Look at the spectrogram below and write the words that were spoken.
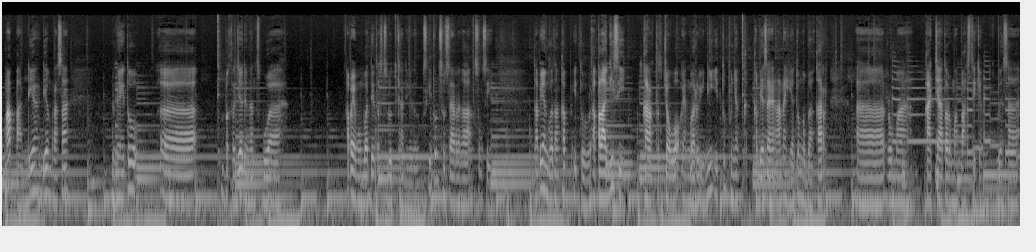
mapan dia dia merasa dunia itu uh, bekerja dengan sebuah apa yang membuat dia tersudutkan gitu. Meskipun secara nggak langsung sih. Tapi yang gue tangkap itu apalagi si karakter cowok yang baru ini itu punya kebiasaan yang aneh yaitu ngebakar uh, rumah kaca atau rumah plastik yang biasa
